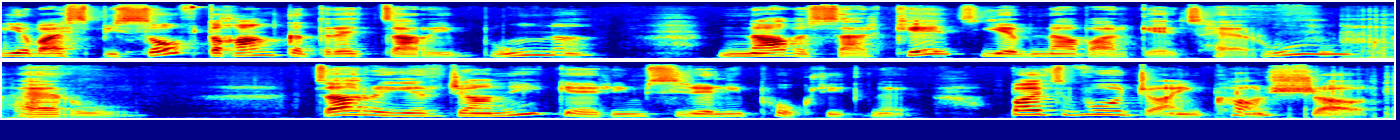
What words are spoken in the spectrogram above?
եւ այսպիսով տղան կտրեց ծառի բունը, նավը սարքեց եւ նավ արկեց հերու, հերու։ Ծառը երջանիկ էր, իմ սիրելի փոքրիկներ, բայց ոչ այնքան շատ։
